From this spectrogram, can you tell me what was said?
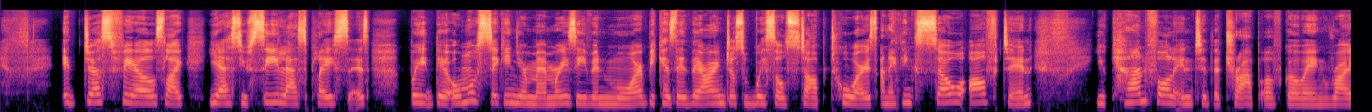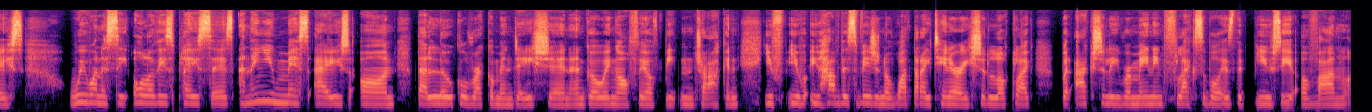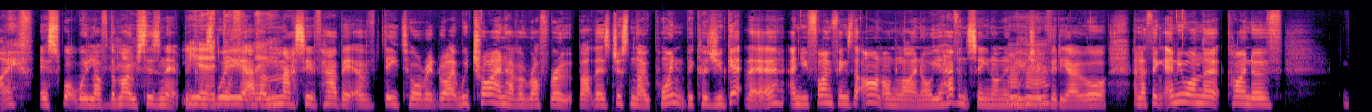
It just feels like yes, you see less places, but they're almost stick in your memories even more because they, they aren't just whistle stop tours. And I think so often you can fall into the trap of going, right, we want to see all of these places. And then you miss out on that local recommendation and going off the off beaten track. And you, you, you have this vision of what that itinerary should look like, but actually remaining flexible is the beauty of van life. It's what we love the most, isn't it? Because Yeah, we have a massive habit of detouring. Like we try and have a rough route, but there's just no point because you get there and you find things that aren't online or you haven't seen on a Mm-hmm. YouTube video. Or and I think anyone that kind of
